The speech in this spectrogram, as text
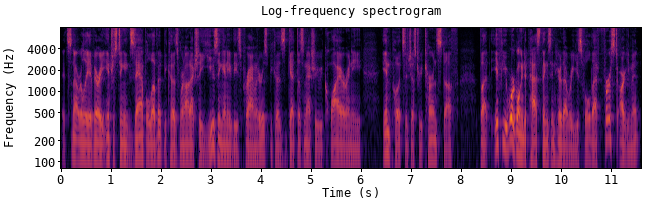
It's not really a very interesting example of it because we're not actually using any of these parameters because get doesn't actually require any inputs, it just returns stuff. But if you were going to pass things in here that were useful, that first argument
